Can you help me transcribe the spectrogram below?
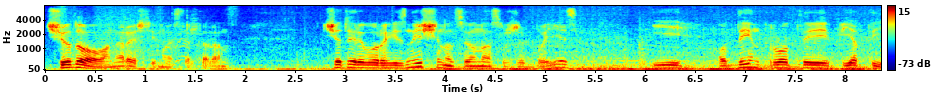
Чудово, нарешті майстер таран. Чотири вороги знищено, це у нас вже боєць. І один проти п'яти.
